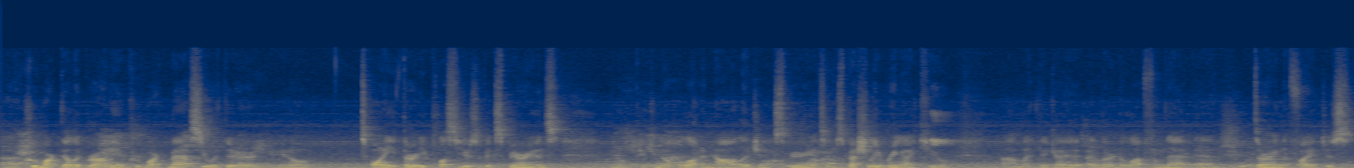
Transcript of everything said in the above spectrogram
Uh, Kru Mark Dellagrotte and Kru Mark Massey with their, you know, 20, 30 plus years of experience, you know, picking up a lot of knowledge and experience, and especially ring IQ. Um, I think I, I learned a lot from that, and during the fight, just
